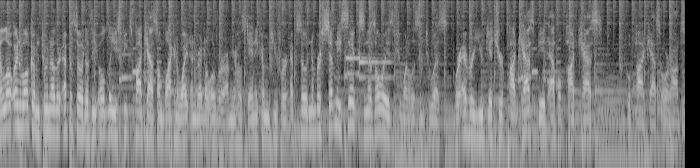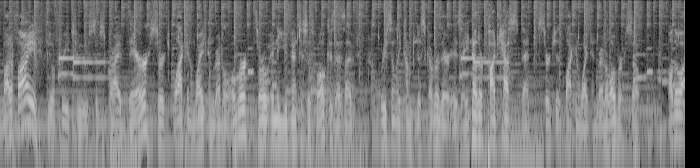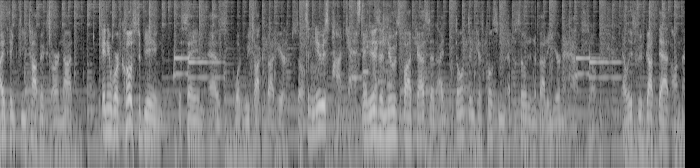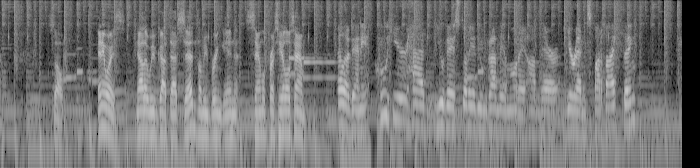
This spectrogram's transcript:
Hello and welcome to another episode of the Old Lady Speaks podcast on Black and White and Red All Over. I'm your host Danny, coming to you for episode number 76. And as always, if you want to listen to us wherever you get your podcast, be it Apple Podcast, Google Podcasts, or on Spotify, feel free to subscribe there. Search Black and White and Red All Over. Throw in a Juventus as well, because as I've recently come to discover, there is another podcast that searches Black and White and Red All Over. So, although I think the topics are not anywhere close to being the same as what we talk about here. So it's a news podcast. It is a news podcast that I don't think has posted an episode in about a year and a half. So at least we've got that on them. So, anyways, now that we've got that said, let me bring in Sam Lopresti. Hello, Sam. Hello, Danny. Who here had Juve Storia di un Grande Amore on their year-end Spotify thing?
